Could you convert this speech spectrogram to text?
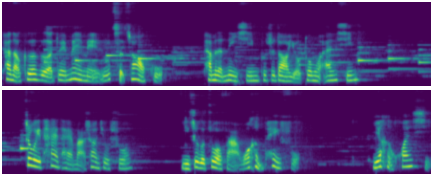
看到哥哥对妹妹如此照顾，他们的内心不知道有多么安心。这位太太马上就说：“你这个做法我很佩服，也很欢喜，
